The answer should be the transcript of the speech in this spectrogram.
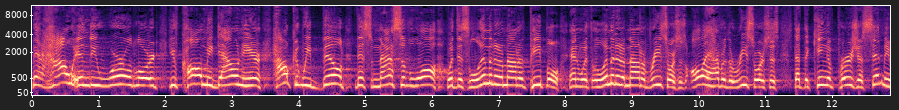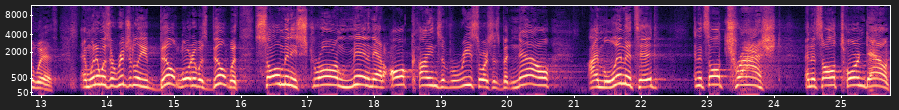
man, how in the world, Lord, you've called me down here. How can we build this massive wall with this limited amount of people and with a limited amount of resources? All I have are the resources that the king of Persia sent me with. And when it was originally built, Lord, it was built with so many strong men and they had all kinds of resources. But now I'm limited and it's all trashed and it's all torn down.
